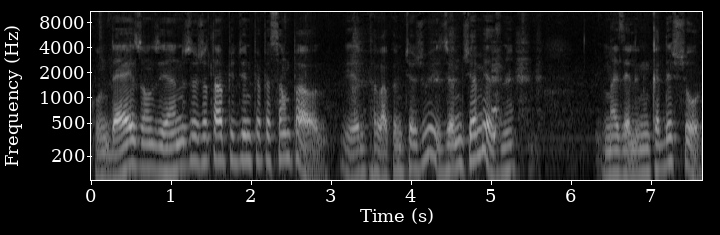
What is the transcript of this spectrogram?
Com 10, 11 anos eu já estava pedindo para ir para São Paulo. E ele falava que eu não tinha juízo. Eu não tinha mesmo, né? Mas ele nunca deixou.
